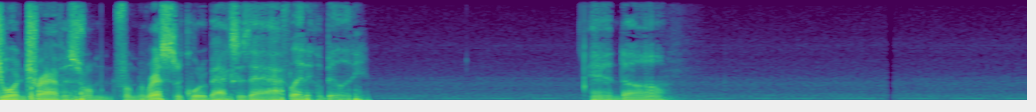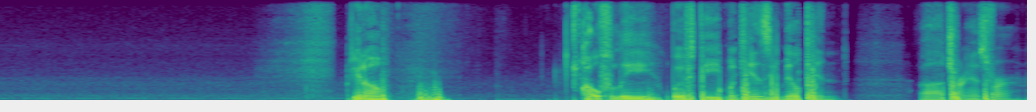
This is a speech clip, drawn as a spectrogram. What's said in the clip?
Jordan Travis from from the rest of the quarterbacks is that athletic ability. And um, you know, hopefully with the McKenzie Milton uh, transfer,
